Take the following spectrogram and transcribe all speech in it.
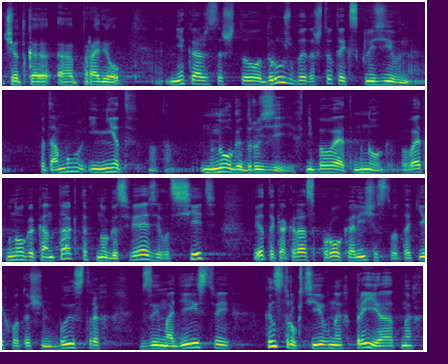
четко э, провел. Мне кажется, что дружба — это что-то эксклюзивное. Потому и нет ну, там, много друзей, их не бывает много. Бывает много контактов, много связей. Вот сеть — это как раз про количество таких вот очень быстрых взаимодействий, конструктивных, приятных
